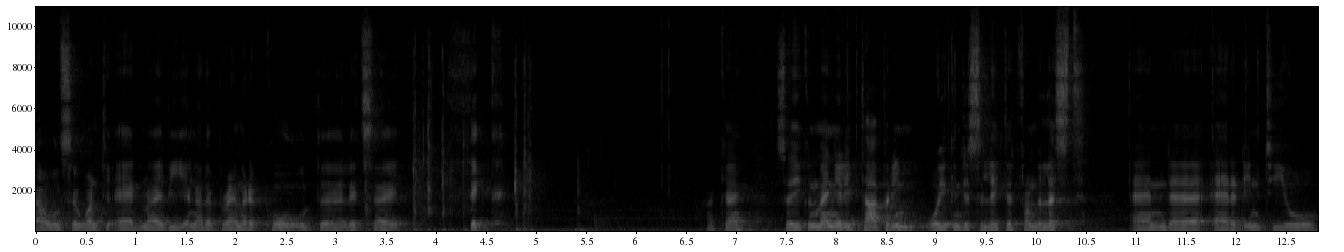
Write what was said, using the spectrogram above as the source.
I also want to add maybe another parameter called, uh, let's say, thick okay so you can manually type it in or you can just select it from the list and uh, add it into your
